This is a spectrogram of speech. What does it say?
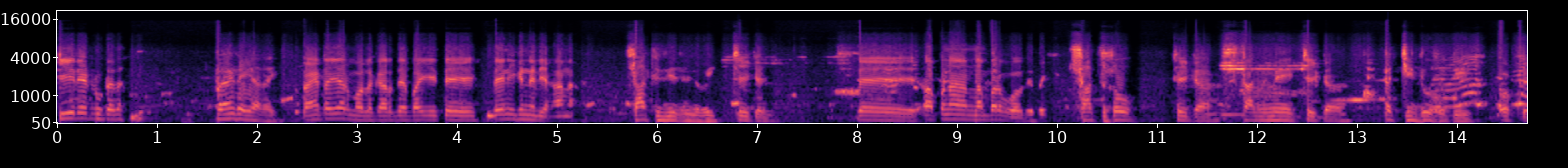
ਕੀ ਰੇਟ ਰੂਟ ਇਹਦਾ? 65000 ਹੈ 65000 ਮੁੱਲ ਕਰਦੇ ਆ ਬਾਈ ਤੇ ਦੇਣੀ ਕਿੰਨੇ ਦੀ ਆ? ਹਾਂ ਨਾ। 60 ਦੀ ਦੇ ਬਈ। ਠੀਕ ਹੈ ਜੀ। ਤੇ ਆਪਣਾ ਨੰਬਰ ਬੋਲ ਦੇ ਬਾਈ। 700 ਠੀਕ ਆ। 97 ਠੀਕ ਆ। 25230 ਓਕੇ।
